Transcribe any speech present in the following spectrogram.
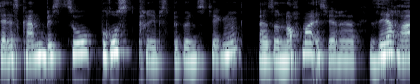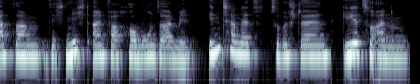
denn es kann bis zu Brustkrebs begünstigen. Also nochmal, es wäre sehr ratsam, sich nicht einfach Hormonsalben im Internet zu bestellen. Gehe zu einem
